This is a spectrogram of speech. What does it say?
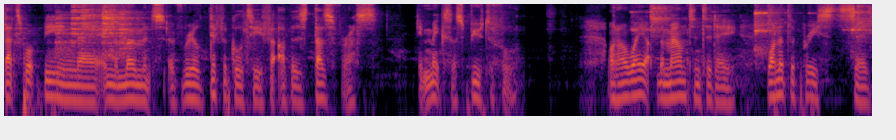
That's what being there in the moments of real difficulty for others does for us. It makes us beautiful. On our way up the mountain today, one of the priests said,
